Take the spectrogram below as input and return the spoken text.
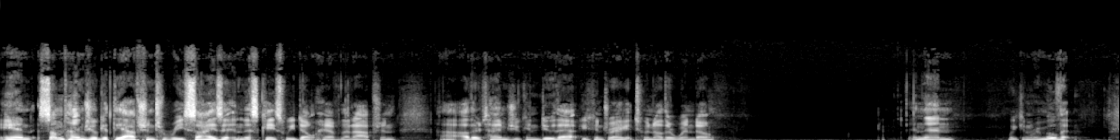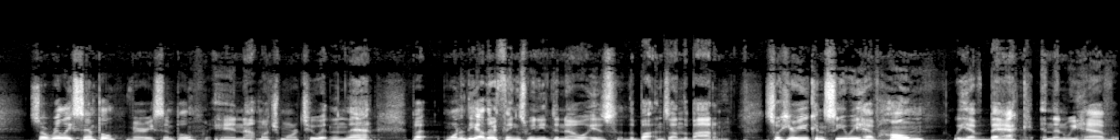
And sometimes you'll get the option to resize it. In this case, we don't have that option. Uh, other times you can do that. You can drag it to another window and then we can remove it. So really simple, very simple, and not much more to it than that. But one of the other things we need to know is the buttons on the bottom. So here you can see we have home, we have back, and then we have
